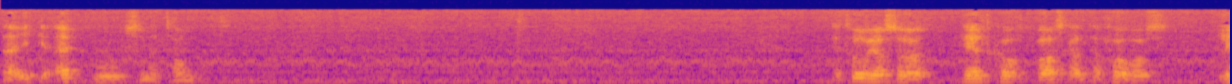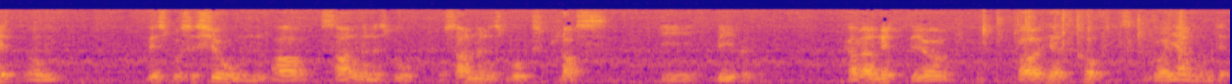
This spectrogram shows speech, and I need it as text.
Det er ikke ett ord som er tomt. Jeg tror vi også helt kort bare skal ta for oss litt om disposisjonen av Salmenes bok og Salmenes boks plass i Bibelen. Det kan være nyttig å bare helt kort gå igjennom det.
